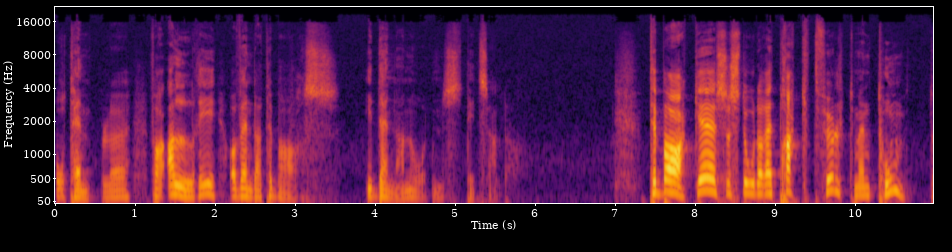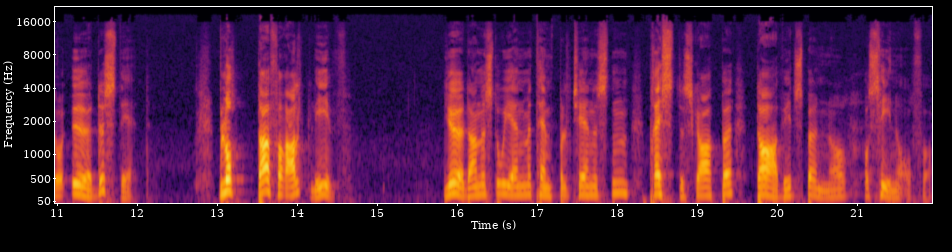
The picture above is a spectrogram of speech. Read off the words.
over tempelet for aldri å vende tilbake i denne nådens tidsalder. Tilbake så sto der et praktfullt, men tomt og øde sted. Blått frykta for alt liv. Jødene sto igjen med tempeltjenesten, presteskapet, Davids bønner og sine offer.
